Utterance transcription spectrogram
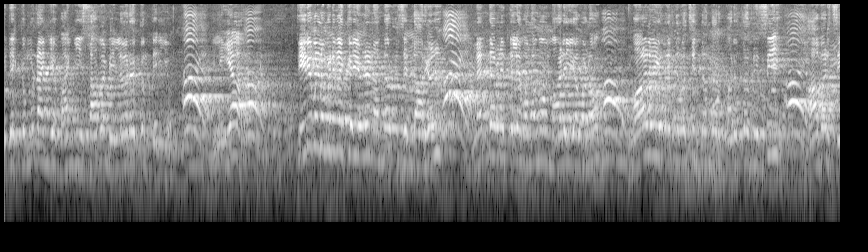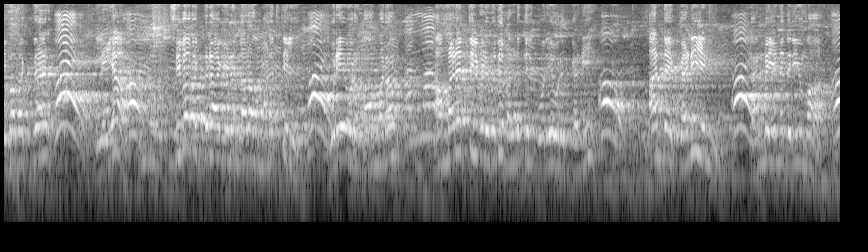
இதற்கு முன் அங்கே வாங்கிய சாபம் எல்லோருக்கும் தெரியும். இல்லையா. திருமணம் முடிந்த கையுடன் நந்தவனம் சென்றார்கள். நந்தவனத்திலே வனமோ மாளிகவனம் ஓ. மாளிகவனத்தில் வச்சு தந்தவர் மருத்துவ ரிஷி அவர் சிவபக்தர் இல்லையா? சிவபக்தராக இருந்தாலும் மனத்தில் ஒரே ஒரு மாமரம் அம்மரத்தில் விடுவது வருடத்திற்கு ஒரே ஒரு கனி. அந்த கனியின் தன்மை என்ன தெரியுமா? ஓ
